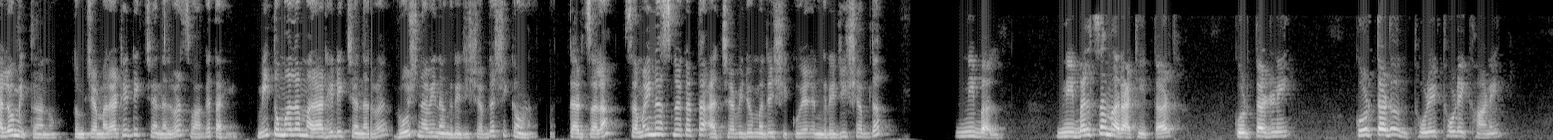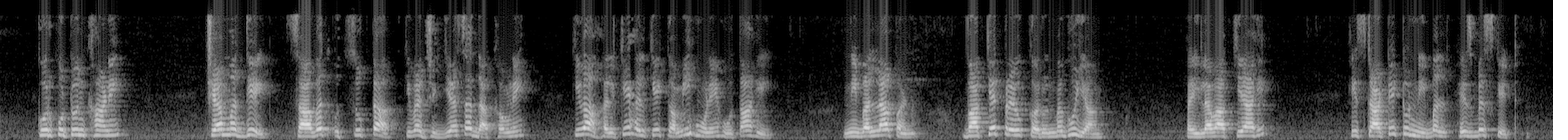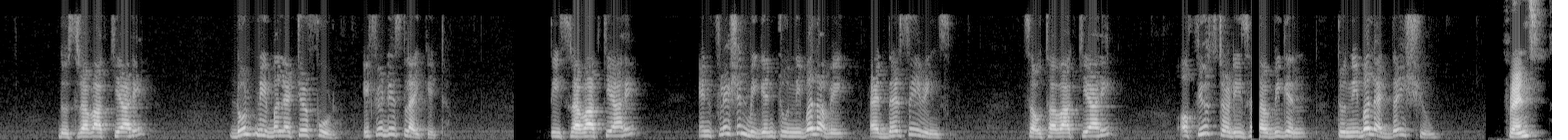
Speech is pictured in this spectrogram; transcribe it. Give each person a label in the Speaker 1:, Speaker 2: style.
Speaker 1: Hello मित्रांनो तुमच्या Marathi Dick चॅनलवर स्वागत आहे. मी तुम्हाला मराठी डिक चॅनलवर रोज नवीन अंग्रेजी शब्द शिकवणार. तर चला समय नसणं करता आजच्या व्हिडिओमध्ये शिकूया इंग्रजी शब्द. निबल. निबलचा मराठी तर्थ कुरतडणे. कुरतडून थोडे थोडे खाणे. कुरकुटून खाणे. च्यामध्ये सावध उत्सुकता किंवा जिज्ञासा दाखवणे किंवा हलके हलके कमी होणे होत आहे. निबलला आपण वाक्यात प्रयोग करून बघूया. पहिला वाक्य आहे he started to nibble his biscuit दुसरा वाक्य आहे don't nibble at your food if you dislike it तिसरा वाक्य आहे inflation begin to nibble away at their savings चौथा वाक्य आहे a few studies have begun to nibble at the issue friends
